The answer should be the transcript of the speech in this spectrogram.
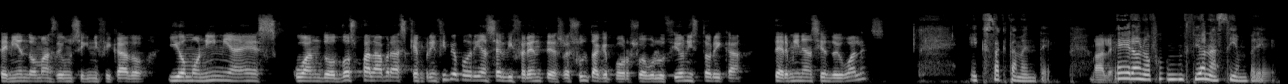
teniendo más de un significado y homonimia es cuando dos palabras que en principio podrían ser diferentes resulta que por su evolución histórica terminan siendo iguales. Exactamente. Vale. Pero no funciona siempre.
